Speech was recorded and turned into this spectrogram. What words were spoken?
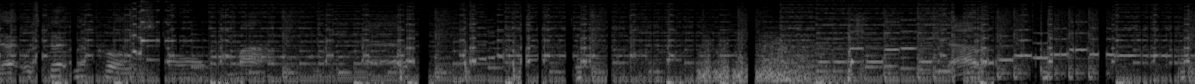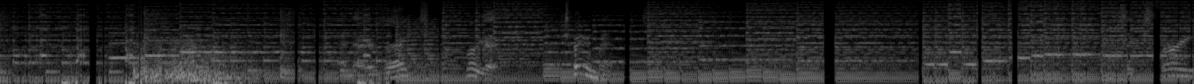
That was cutting it close on my Two minutes. Six three.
